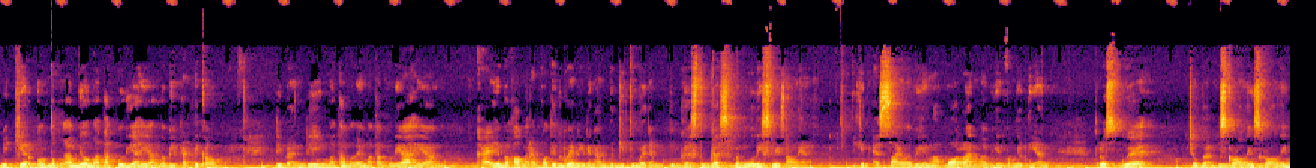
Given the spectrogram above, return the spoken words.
mikir untuk ngambil mata kuliah yang lebih praktikal dibanding mata kuliah-mata kuliah yang kayaknya bakal ngerepotin gue nih dengan begitu banyak tugas-tugas menulis misalnya. Bikin esai lah, bikin laporan lah, bikin penelitian. Terus gue coba scrolling scrolling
